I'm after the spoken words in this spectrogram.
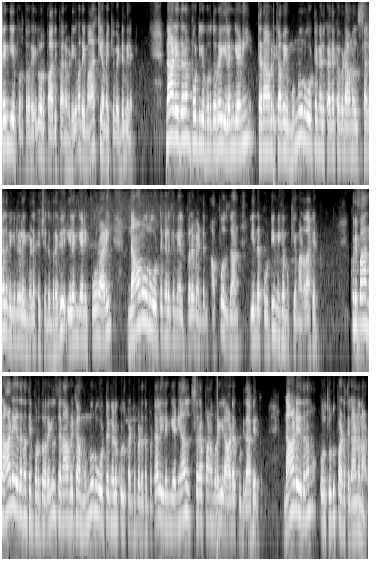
இலங்கையை பொறுத்தவரையில் ஒரு பாதிப்பான விடயம். அதை மாற்றி அமைக்க வேண்டும் இலங்கை. நாளை தினம் போட்டியை பொறுத்தவரை இலங்கை அணி தென்னாப்பிரிக்காவை முன்னூறு ஓட்டங்கள் கடக்க விடாமல் சகல விக்கெட்டுகளை இழக்கச் செய்த பிறகு இலங்கை அணி போராடி நானூறு ஓட்டங்களுக்கு மேல் பெற வேண்டும். அப்போதுதான் இந்த போட்டி மிக முக்கியமானதாக இருக்கும். குறிப்பாக நாளைய தினத்தை பொறுத்தவரையில் தென்னாப்பிரிக்கா முன்னூறு ஓட்டங்களுக்குள் கட்டுப்படுத்தப்பட்டால் இலங்கை அணியால் சிறப்பான முறையில் ஆடக்கூடியதாக இருக்கும். நாளைய தினம் ஒரு துடுப்பாட்டத்துக்கான நாள்.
